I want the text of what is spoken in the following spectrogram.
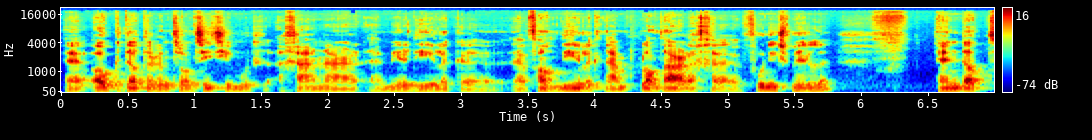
Uh, ook dat er een transitie moet gaan naar uh, meer dierlijke, uh, van dierlijk naar plantaardige voedingsmiddelen. En dat,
